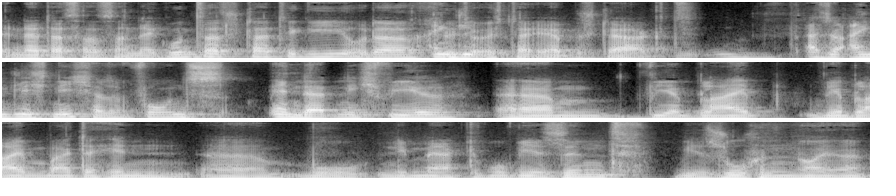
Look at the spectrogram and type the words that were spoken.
ändert das was an der Grundsatzstrategie oder fühlt ihr euch da eher bestärkt? Also eigentlich nicht. Also für uns ändert nicht viel. Ähm, wir, bleib, wir bleiben weiterhin äh, wo in die Märkte, wo wir sind. Wir suchen neue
